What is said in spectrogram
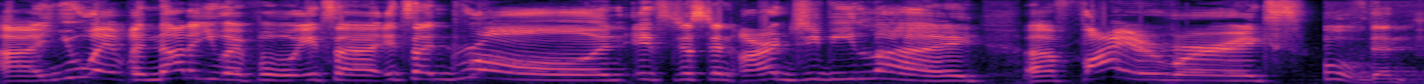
uh, UFO, not a UFO, it's a, it's a drone, it's just an RGB light, uh, fireworks. moved. And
